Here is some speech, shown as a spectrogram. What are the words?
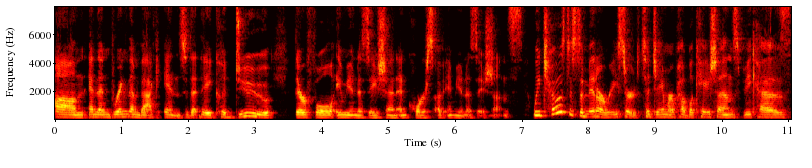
um, and then bring them back in so that they could do their full immunization and course of immunizations. We chose to submit our research to JMIR Publications because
